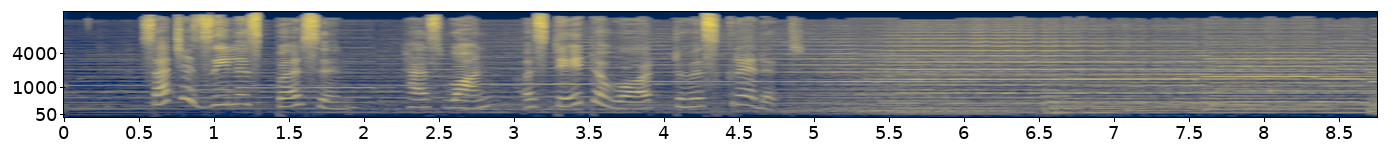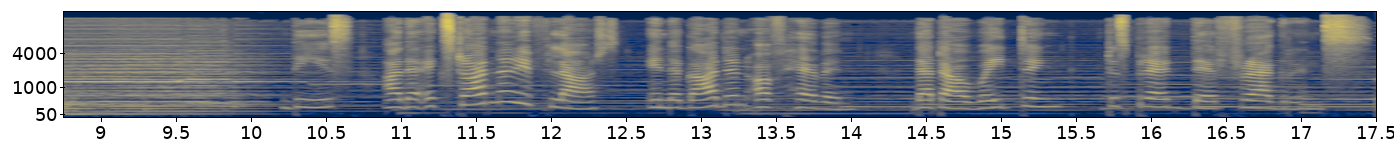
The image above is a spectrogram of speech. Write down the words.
such a zealous person has won a state award to his credit. These are the extraordinary flowers in the garden of heaven that are waiting to spread their fragrance.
